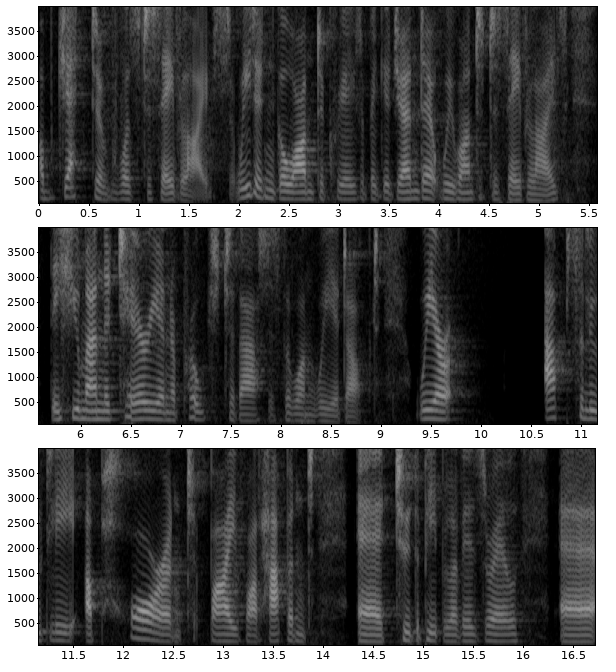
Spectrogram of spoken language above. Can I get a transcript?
objective was to save lives. We didn't go on to create a big agenda, we wanted to save lives. The humanitarian approach to that is the one we adopt. We are absolutely abhorrent by what happened uh, to the people of Israel, uh,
